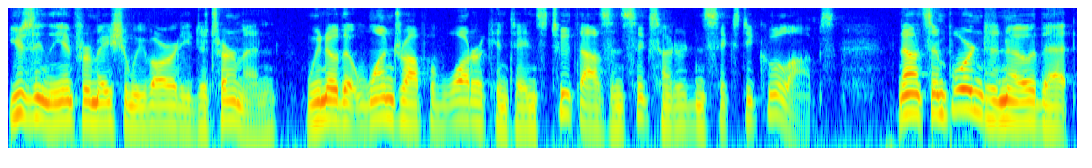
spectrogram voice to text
Using the information we've already determined, we know that one drop of water contains 2,660 coulombs. Now, it's important to know that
